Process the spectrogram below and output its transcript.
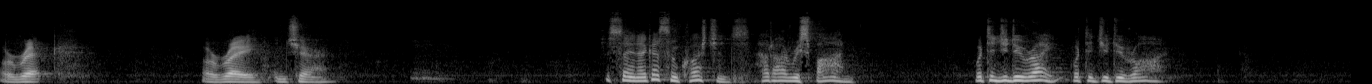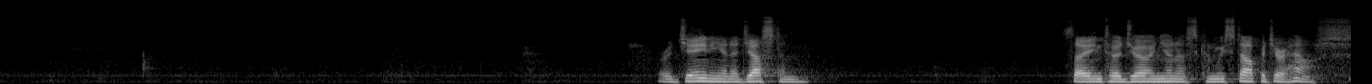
or Rick or Ray and Sharon. Just saying, I got some questions. How do I respond? What did you do right? What did you do wrong? Or a Janie and a Justin saying to Joe and Eunice, Can we stop at your house?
